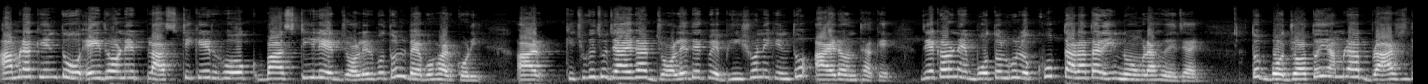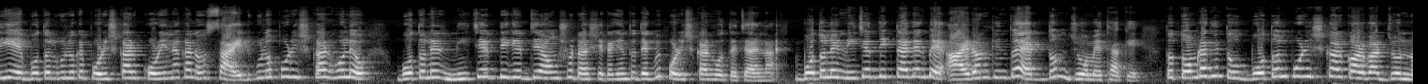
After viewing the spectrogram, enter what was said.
আমরা কিন্তু এই ধরনের প্লাস্টিকের হোক বা স্টিলের জলের বোতল ব্যবহার করি। আর কিছু কিছু জায়গার জলে দেখবে ভীষণই কিন্তু আয়রন থাকে। যে কারণে বোতলগুলো খুব তাড়াতাড়ি নোংরা হয়ে যায়। তো যতই আমরা ব্রাশ দিয়ে বোতলগুলোকে পরিষ্কার করি না কেন সাইডগুলো পরিষ্কার হলেও বোতলের নিচের দিকের যে অংশটা, সেটা কিন্তু দেখবে পরিষ্কার হতে চায় না। বোতলের নিচের দিকটায় দেখবে আয়রন কিন্তু একদম জমে থাকে। তো তোমরা কিন্তু বোতল পরিষ্কার করবার জন্য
